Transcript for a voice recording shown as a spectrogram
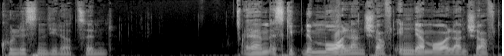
Kulissen, die dort sind. Ähm, es gibt eine Moorlandschaft. In der Moorlandschaft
